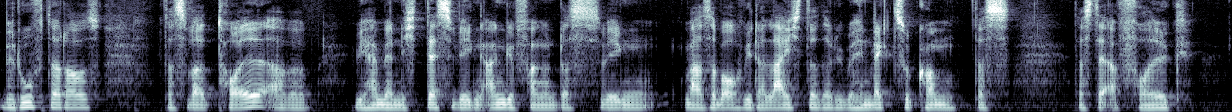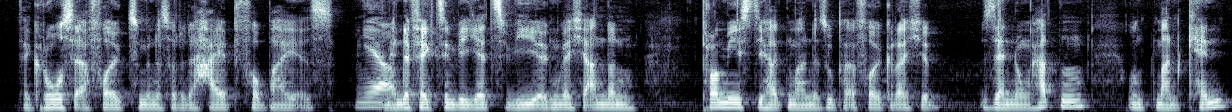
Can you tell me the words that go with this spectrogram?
Beruf daraus. Das war toll, aber wir haben ja nicht deswegen angefangen und deswegen war es aber auch wieder leichter, darüber hinwegzukommen, dass, dass der Erfolg, der große Erfolg zumindest oder der Hype vorbei ist. Ja. Im Endeffekt sind wir jetzt wie irgendwelche anderen Promis, die halt mal eine super erfolgreiche Sendung hatten und man kennt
